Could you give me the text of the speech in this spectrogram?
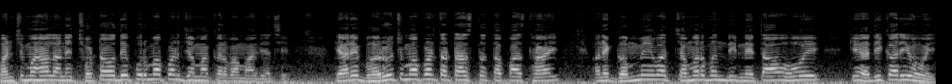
પંચમહાલ અને છોટાઉદેપુરમાં પણ જમા કરવામાં આવ્યા છે. ત્યારે ભરૂચમાં પણ તટસ્થ તપાસ થાય અને ગમે એવા ચમરબંધી નેતાઓ હોય કે અધિકારીઓ હોય,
